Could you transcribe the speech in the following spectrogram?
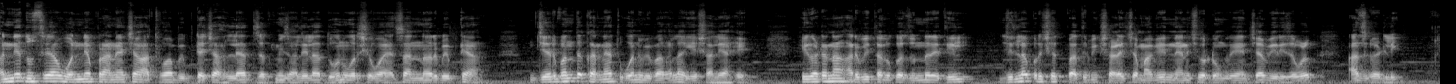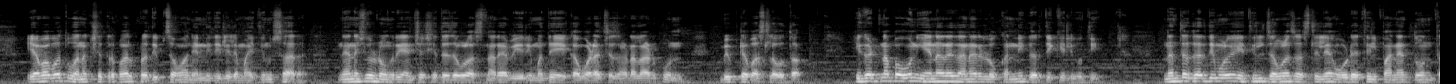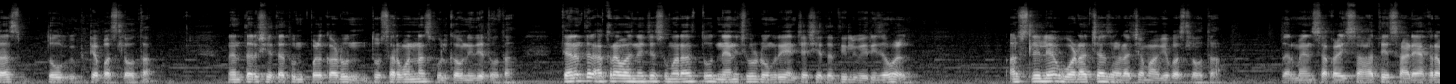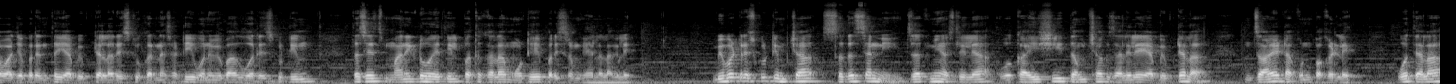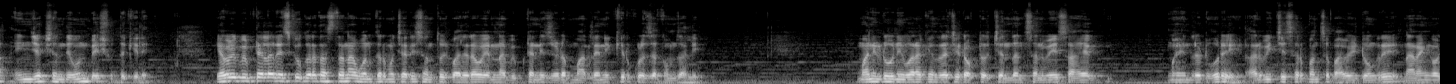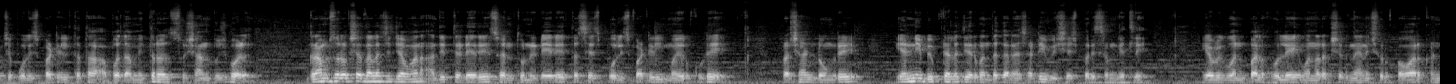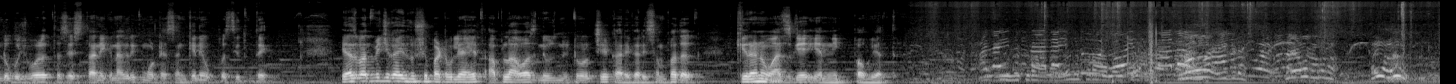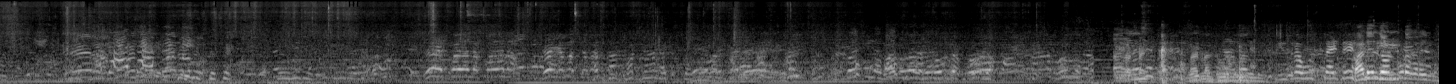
अन्य दुसऱ्या वन्य प्राण्याच्या अथवा बिबट्याच्या हल्ल्यात जखमी झालेला दोन वर्ष वयाचा नर बिबट्या जेरबंद करण्यात वन विभागाला यश आले आहे. ही घटना अरबी तालुका जुन्नर येथील जिल्हा परिषद प्राथमिक शाळेच्या मागे ज्ञानेश्वर डोंगरे यांच्या विहिरीजवळ आज घडली. याबाबत वनक्षेत्रपाल प्रदीप चव्हाण यांनी दिलेल्या माहितीनुसार ज्ञानेश्वर डोंगरे यांच्या शेताजवळ असणाऱ्या विहिरीमध्ये एका वडाच्या झाडाला अडकून बिबट्या बसला होता. ही घटना पाहून येणाऱ्या जाणाऱ्या लोकांनी गर्दी केली होती. नंतर गर्दीमुळे येथील जवळच असलेल्या ओढ्यातील पाण्यात दोन तास तो बिबट्या बसला होता. नंतर शेतातून पळ काढून तो सर्वांनाच हुलकावणी देत होता. त्यानंतर अकरा वाजण्याच्या सुमारास तो ज्ञानेश्वर डोंगरे यांच्या शेतातील विहिरीजवळ असलेल्या वडाच्या झाडाच्या मागे बसला होता. दरम्यान सकाळी सहा ते साडे अकरा वाजेपर्यंत या बिबट्याला रेस्क्यू करण्यासाठी वनविभाग व रेस्क्यू टीम तसेच माणिकडोह येथील पथकाला मोठे परिश्रम घ्यायला लागले. बिबट रेस्क्यू टीमच्या सदस्यांनी जखमी असलेल्या व काहीशी दमछाक झालेल्या या बिबट्याला जाळे टाकून पकडले व त्याला इंजेक्शन देऊन बेशुद्ध केले. यावेळी बिबट्याला रेस्क्यू करत असताना वन कर्मचारी संतोष भालेराव यांना बिबट्याने झडप मारल्याने किरकोळ जखम झाली. मानिकडो निवारा केंद्राचे डॉक्टर चंदन सनवे सहाय्यक महेंद्र ढोरे अरबीचे सरपंच भावेश डोंगरे नारायणगावचे पोलीस पाटील तथा अपदा मित्र सुशांत भुजबळ ग्राम सुरक्षा दलाचे जवान आदित्य डेरे संतोनी डेरे तसेच पोलीस पाटील मयूर खुडे प्रशांत डोंगरे यांनी बिबट्याला जेरबंद करण्यासाठी विशेष परिश्रम घेतले. यावेळी वनपाल होले वनरक्षक ज्ञानेश्वर पवार खंडू भुजबळ तसेच स्थानिक नागरिक मोठ्या संख्येने उपस्थित होते. याच बातमीची काही दृश्य पाठवली आहेत. आपला आवाज न्यूज नेटवर्कचे कार्यकारी संपादक किरण वाजगे यांनी पाहूयात. पाटील दोन पुढे करायचं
